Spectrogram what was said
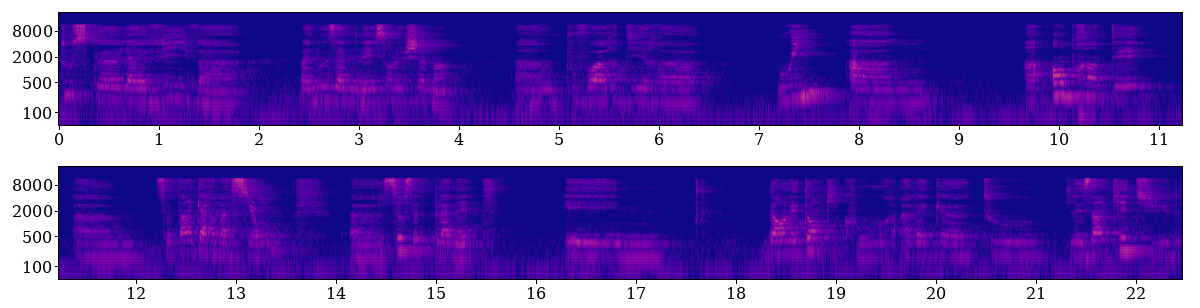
tout ce que la vie va, nous amener sur le chemin, euh, pouvoir dire euh, oui à, à emprunter euh, cette incarnation sur cette planète et dans les temps qui courent, avec toutes les inquiétudes,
